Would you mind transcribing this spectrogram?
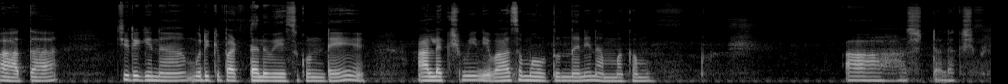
పాత చిరిగిన మురికి బట్టలు వేసుకుంటే ఆ లక్ష్మి నివాసం అవుతుందని నమ్మకం అష్టలక్ష్మి.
